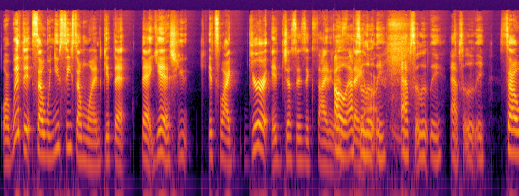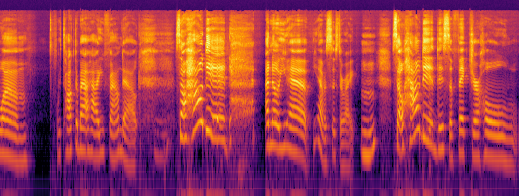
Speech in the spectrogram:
or with it. So when you see someone get that that yes you it's like you're it just as excited oh absolutely. Absolutely. Absolutely. So um we talked about how you found out. Mm-hmm. So how did I know you have you have a sister, right? Mm-hmm. So how did this affect your whole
